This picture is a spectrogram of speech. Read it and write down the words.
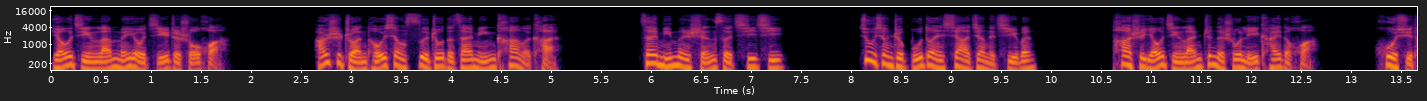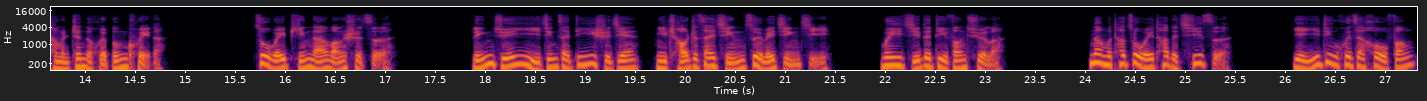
姚锦兰没有急着说话。而是转头向四周的灾民看了看，灾民们神色凄凄，就像这不断下降的气温，怕是姚锦兰真的说离开的话，或许他们真的会崩溃的。作为平南王世子，林觉义已经在第一时间你朝着灾情最为紧急、危急的地方去了，那么他作为他的妻子，也一定会在后方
